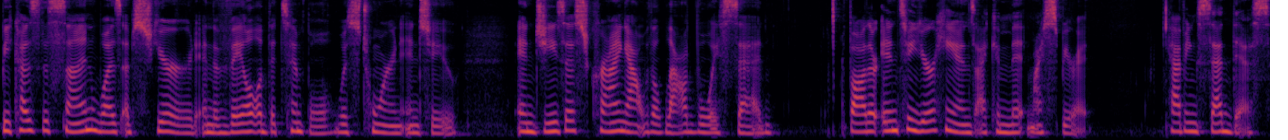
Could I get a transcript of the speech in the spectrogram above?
because the sun was obscured and the veil of the temple was torn in two. And Jesus, crying out with a loud voice, said, Father, into your hands I commit my spirit. Having said this,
